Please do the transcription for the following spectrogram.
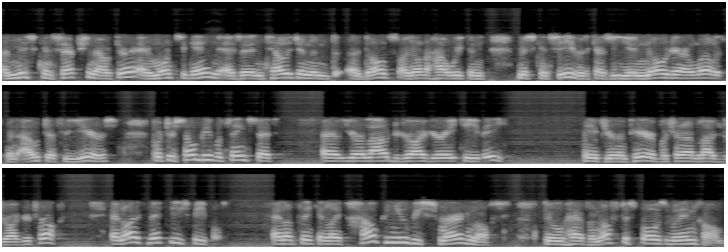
a misconception out there, and once again, as intelligent adults, I don't know how we can misconceive it because you know darn well it's been out there for years. But there's some people think that uh, you're allowed to drive your ATV if you're impaired, but you're not allowed to drive your truck. And I've met these people and I'm thinking, like, how can you be smart enough to have enough disposable income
